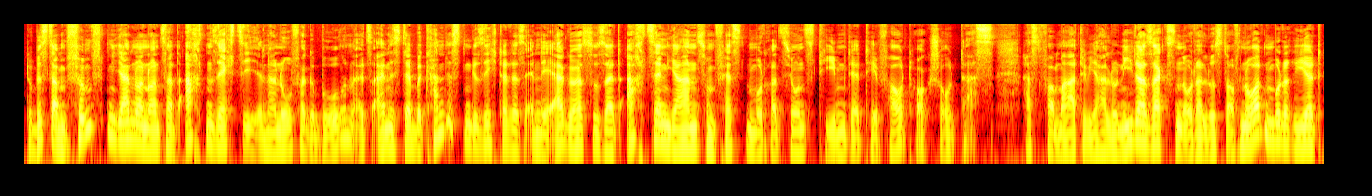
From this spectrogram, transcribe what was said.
Du bist am 5. Januar 1968 in Hannover geboren. Als eines der bekanntesten Gesichter des NDR gehörst du seit 18 Jahren zum festen Moderationsteam der TV-Talkshow Das. Hast Formate wie Hallo Niedersachsen oder Lust auf Norden moderiert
